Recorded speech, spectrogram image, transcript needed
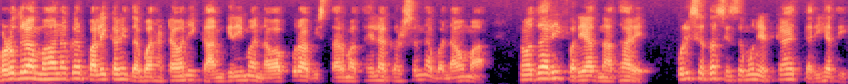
વડોદરા મહાનગરપાલિકાની દબાણ હટાવવાની કામગીરીમાં નવાપુરા વિસ્તારમાં થયેલા ઘર્ષણના બનાવમાં નોંધારી ફરિયાદના આધારે પોલીસે દસ ઇસમોની અટકાયત કરી હતી.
